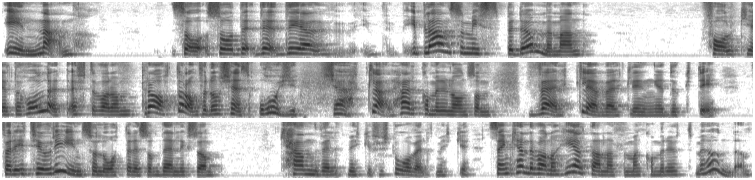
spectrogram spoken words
innan. Så, så det, det, det, ibland så missbedömer man folk helt och hållet efter vad de pratar om. För de känns, oj jäklar, här kommer det någon som verkligen, verkligen är duktig. För i teorin så låter det som den liksom kan väldigt mycket, förstår väldigt mycket. Sen kan det vara något helt annat när man kommer ut med hunden.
